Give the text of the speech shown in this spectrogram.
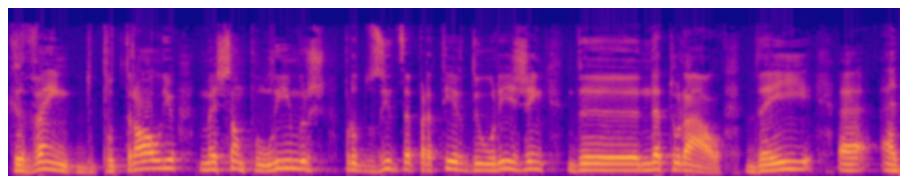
que vêm do petróleo, mas são polímeros produzidos a partir de origem de, natural. Daí a, a,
